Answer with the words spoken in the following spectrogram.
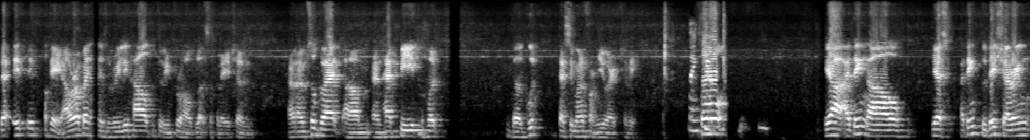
that it, it okay. Our band has really helped to improve our blood circulation. And I'm so glad um, and happy to hear the good testimony from you actually. Thank you. Yeah, I think uh, yes, I think today's sharing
